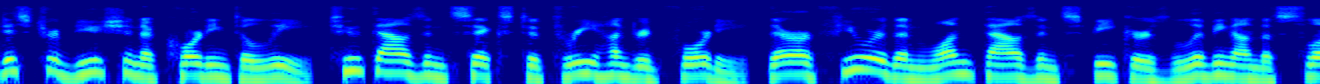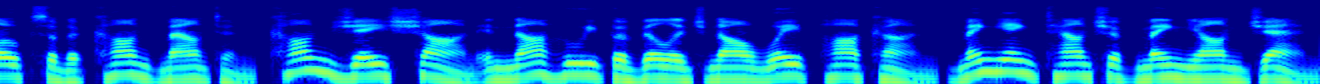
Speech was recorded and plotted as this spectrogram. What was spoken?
Distribution according to Li 2006 to 340, there are fewer than 1,000 speakers living on the slopes of the Kong Mountain Kong Zhe Shan in Na Huipa village Na Wei Pa Kun, Mengyang Township Mengyang Zhen,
